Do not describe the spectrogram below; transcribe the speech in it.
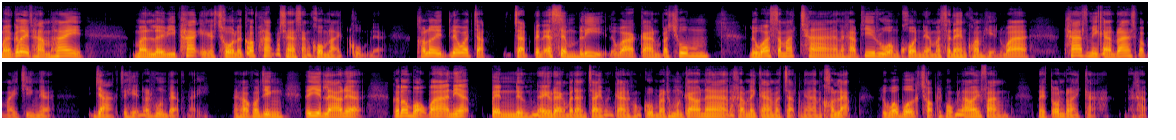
มันก็เลยทำให้ มันเลยมีภาคเอกชนแล้วก็ภาคประชาสังคมหลายกลุ่มเนี่ยเขาเลยเรียกว่าจัดจัดเป็น assembly หรือว่าการประชุม หรือว่าสมัชชานะครับที่รวมคนเนี่ยมาแสดงความเห็นว่า ถ้าจะมีการร่างฉบับใหม่จริงเนี่ยอยากจะเห็นรัฐมนูญแบบไหนนะครับความจริงได้ยินแล้วเนี่ยก็ต้องบอกว่าอันเนี้ยเป็นหนึ่งในแรงบันดาลใจเหมือนกันของกลุ่มรัฐมนูญก้าวหน้านะครับในการมาจัดงาน collab หรือว่าเวิร์กช็อปที่ผมเล่าให้ฟังในต้นรายการนะครับ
